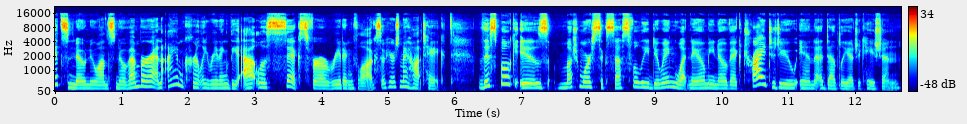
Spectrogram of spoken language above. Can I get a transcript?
It's No Nuance November, and I am currently reading The Atlas Six for a reading vlog. So here's my hot take. This book is much more successfully doing what Naomi Novik tried to do in A Deadly Education.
